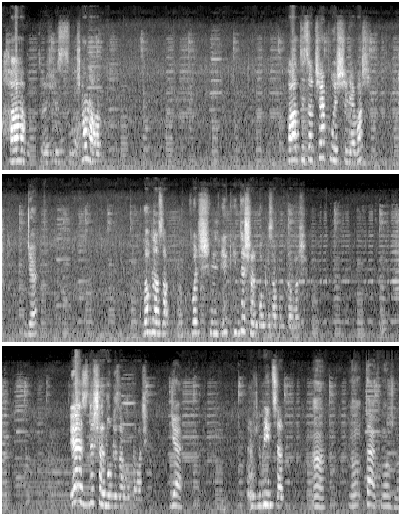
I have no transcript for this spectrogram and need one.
Ha, to już jest złożona. Ha, ty zaczepu jeszcze nie masz? Gdzie? Dobra, za... bądź silnik i dyszel mogę zamontować. Jest, dyszel mogę zamontować. Gdzie? W Lubince. A, no tak, można.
